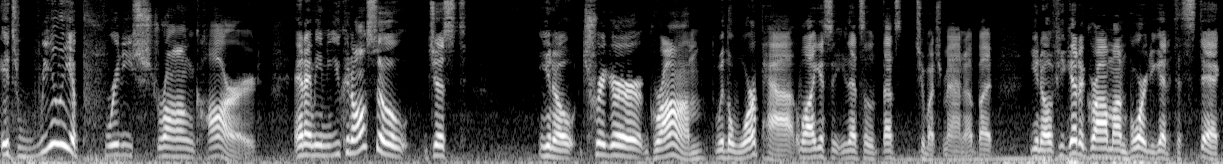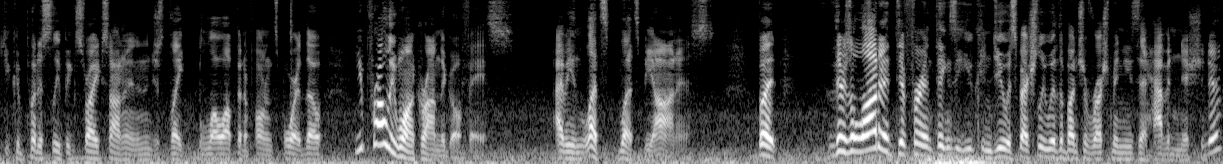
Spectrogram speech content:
it's really a pretty strong card. And I mean, you can also just you know, trigger Grom with a Warpath. Well, I guess that's a, that's too much mana, but you know, if you get a Grom on board, you get it to stick. You could put a Sleeping Strikes on it and just like blow up an opponent's board. Though you probably want Grom to go face. I mean, let's let's be honest. But there's a lot of different things that you can do, especially with a bunch of rush minions that have initiative,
